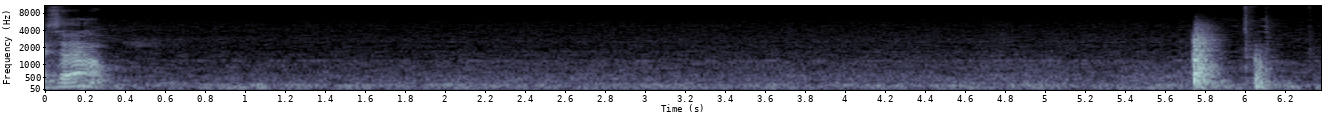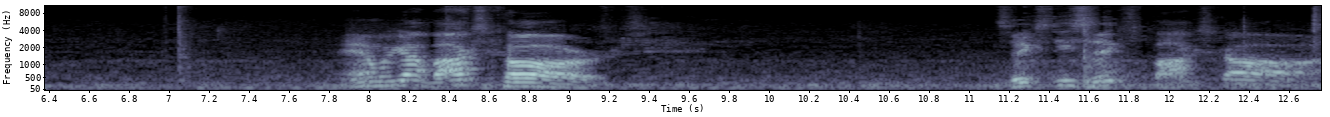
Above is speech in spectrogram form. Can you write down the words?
Nice out. And we got box cars. 66 box cars.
